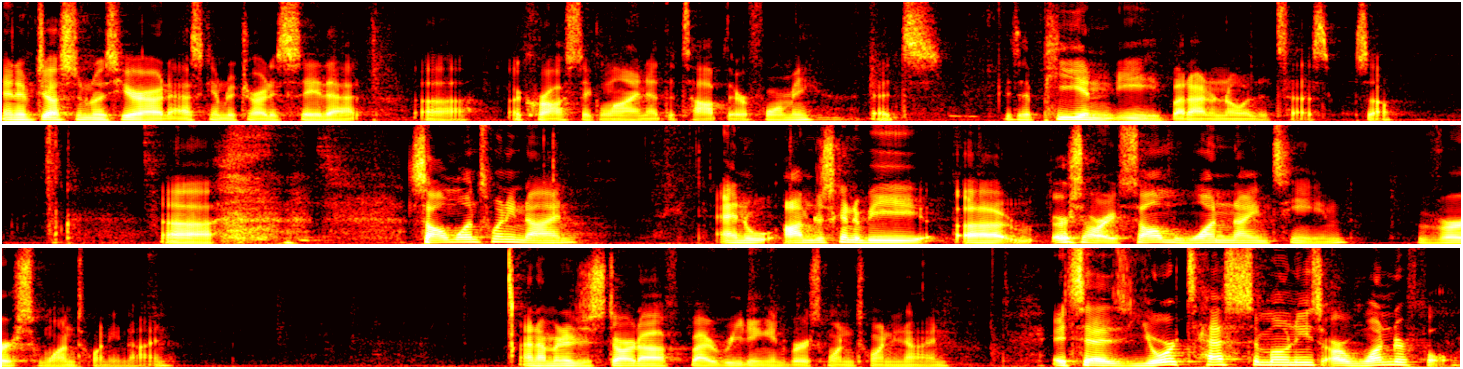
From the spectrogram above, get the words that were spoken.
And if Justin was here, I would ask him to try to say that uh, acrostic line at the top there for me. It's, it's a P and an E, but I don't know what it says. So, uh, Psalm 129, and I'm just going to be, uh, or sorry, Psalm 119, verse 129. And I'm going to just start off by reading in verse 129. It says, Your testimonies are wonderful.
